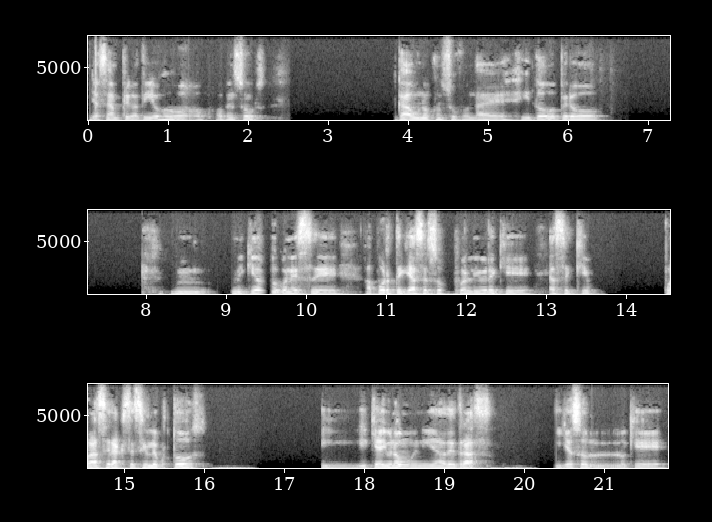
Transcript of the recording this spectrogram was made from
ya sean privativos o open source, cada uno con sus bondades y todo, pero Mm, me quedo con ese aporte que hace el software libre que hace que pueda ser accesible por todos y, que hay una comunidad detrás y eso es lo que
